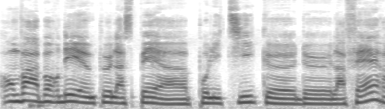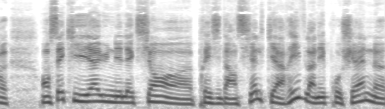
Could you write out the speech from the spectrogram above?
on va aborder un peu l'aspect euh, politique euh, de l'affaire. On sait qu'il y a une élection euh, présidentielle qui arrive l'année prochaine.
